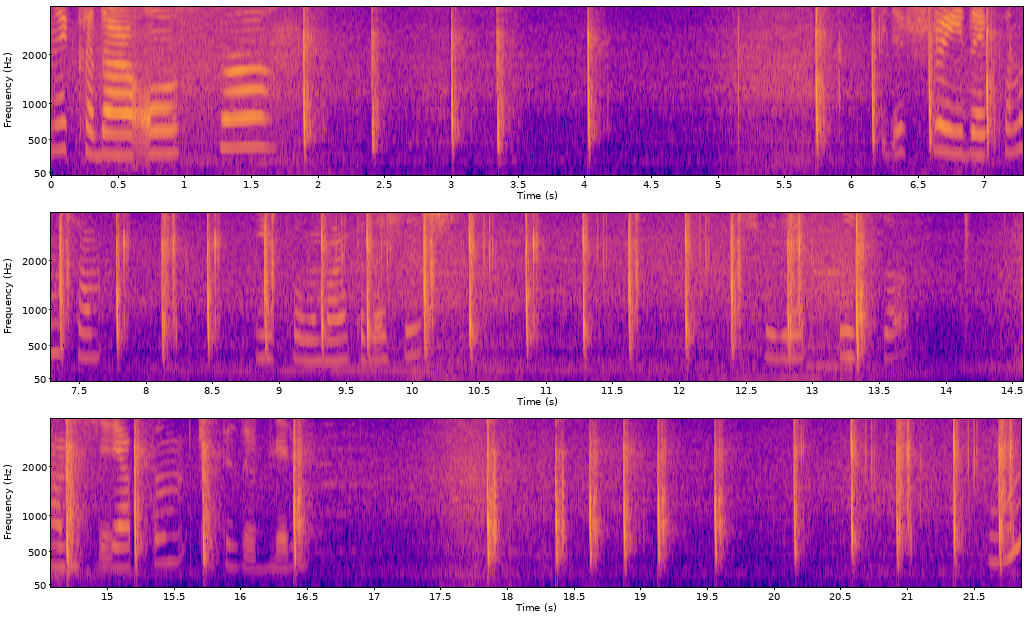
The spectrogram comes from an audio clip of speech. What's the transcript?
Ne kadar olsa Şurayı da yapalım. Tam yapalım arkadaşlar. Şöyle uza. Yanlış yaptım. Çok özür dilerim. Hı.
